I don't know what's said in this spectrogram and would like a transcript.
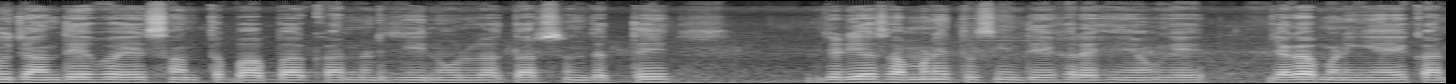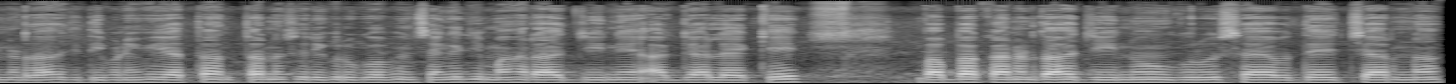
ਨੂੰ ਜਾਂਦੇ ਹੋਏ ਸੰਤ ਬਾਬਾ ਕਾਨੜ ਜੀ ਨੂੰ ਲ- ਦਰਸ਼ਨ ਦਿੱਤੇ। ਜਿਹੜੀ ਆ ਸਾਹਮਣੇ ਤੁਸੀਂ ਦੇਖ ਰਹੇ ਹੋਗੇ, ਜਗ੍ਹਾ ਬਣੀ ਹੈ ਇਹ ਕਾਨੜ ਦਾਸ ਜੀ ਦੀ ਬਣੀ ਹੋਈ ਹੈ। ਧੰਨ ਧੰਨ ਸ੍ਰੀ ਗੁਰੂ ਗੋਬਿੰਦ ਸਿੰਘ ਜੀ ਮਹਾਰਾਜ ਜੀ ਨੇ ਆਗਿਆ ਲੈ ਕੇ ਬਾਬਾ ਕਾਨੜ ਦਾਸ ਜੀ ਨੂੰ ਗੁਰੂ ਸਾਹਿਬ ਦੇ ਚਰਨ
